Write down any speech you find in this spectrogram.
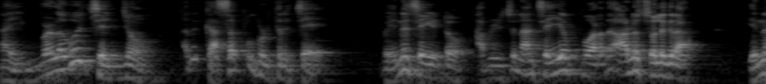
நான் இவ்வளவு செஞ்சோம் அது கசப்பு கொடுத்துருச்சே. இப்போ என்ன செய்யட்டும்? அப்படின்னு சொல்லி நான் செய்ய போறதை ஆண்டவர் சொல்லுகிறார். என்ன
